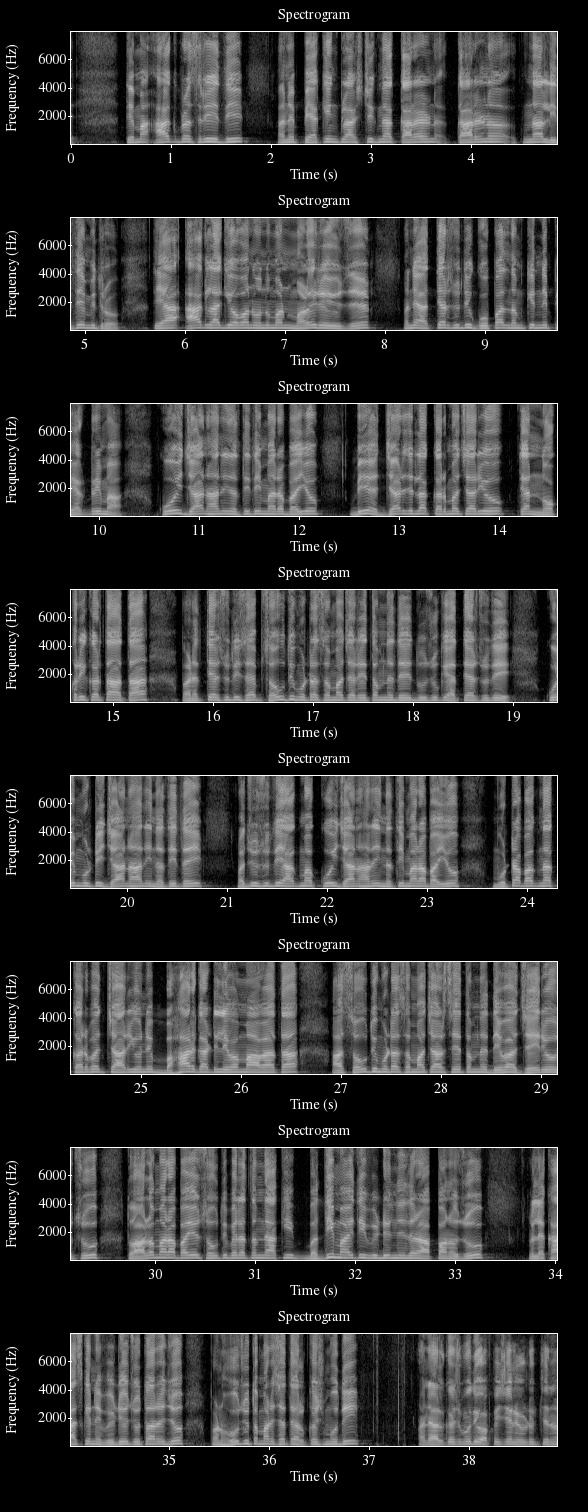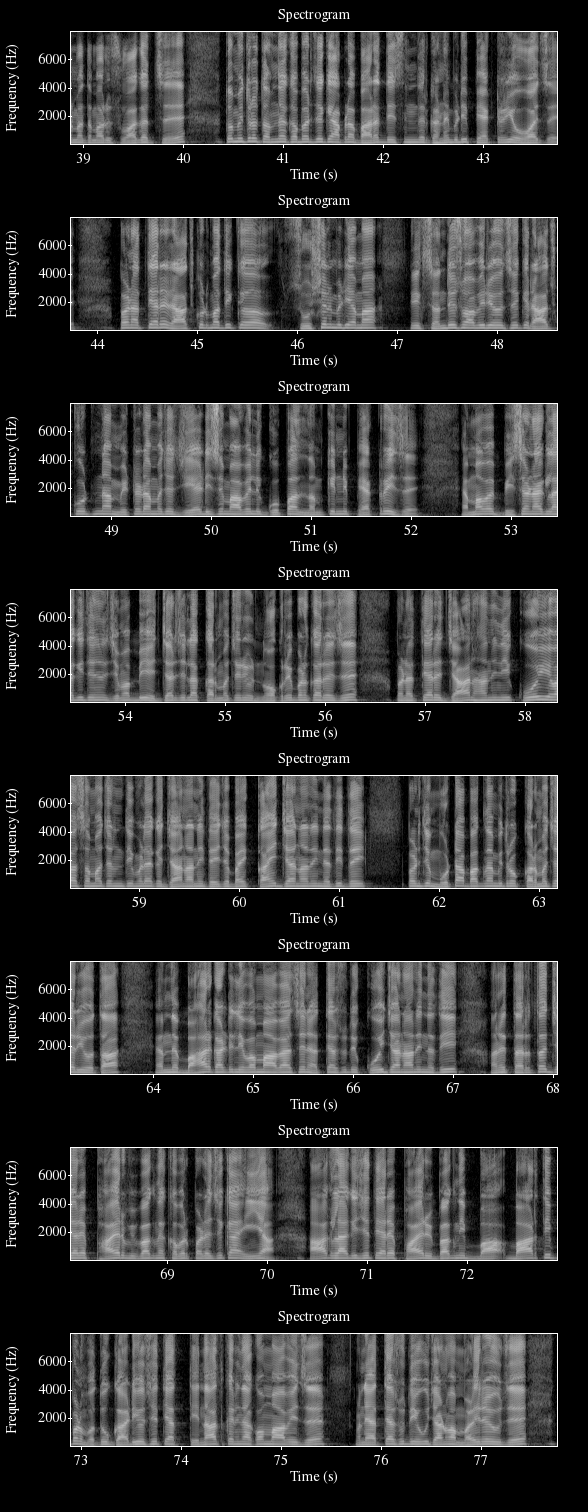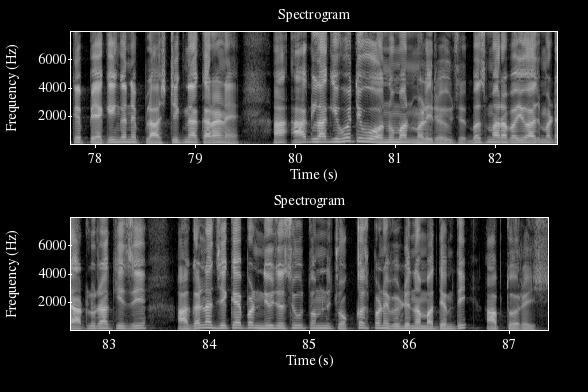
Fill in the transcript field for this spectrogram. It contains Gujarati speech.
તેમાં આગ પ્રસરી હતી. અને પેકિંગ પ્લાસ્ટિકના કારણ, કારણના લીધે મિત્રો, ત્યાં આગ લાગી હોવાનું અનુમાન મળી રહ્યું છે. અને અત્યાર સુધી ગોપાલ નમકીનની ફેક્ટરીમાં કોઈ જાનહાનિ નથી થઈ. મારા ભાઈઓ, બે હજાર જેટલા કર્મચારીઓ ત્યાં નોકરી કરતા હતા. પણ અત્યાર સુધી સાહેબ, સૌથી મોટા સમાચાર એ તમને દઈ દઉં છું કે અત્યાર સુધી કોઈ મોટી જાનહાનિ નથી થઈ. હજુ સુધી આગમાં કોઈ જાનહાનિ નથી, મારા ભાઈઓ. મોટાભાગના કર્મચારીઓને બહાર કાઢી લેવામાં આવ્યા હતા. આ સૌથી મોટા સમાચાર છે, તમને દેવા જઈ રહ્યો છું. તો હાલો, મારા ભાઈઓ, સૌથી પહેલાં તમને આખી બધી માહિતી વિડીયોની અંદર આપવાનો છું. એટલે ખાસ કરીને વીડિયો જોતા રહેજો. પણ હું છું તમારી સાથે અલ્કેશ મોદી. અને અલ્કેશ મોદી ઓફિશિયલ યુટ્યુબ ચેનલમાં તમારું સ્વાગત છે. તો મિત્રો, તમને ખબર છે કે આપણા ભારત દેશની અંદર ઘણી બધી ફેક્ટરીઓ હોય છે. પણ અત્યારે રાજકોટમાંથી સોશિયલ મીડિયામાં એક સંદેશો આવી રહ્યો છે કે રાજકોટના મેટડામાં જે જીઆઈડીસીમાં આવેલી ગોપાલ નમકીનની ફેક્ટરી છે. એમાં હવે ભીષણ આગ લાગી છે, જેમાં બે હજાર જેટલા કર્મચારીઓ નોકરી પણ કરે છે. પણ અત્યારે જાનહાનિની કોઈ એવા સમાચાર નથી મળ્યા કે જાનહાનિ થઈ છે. ભાઈ, કાંઈ જાનહાનિ નથી થઈ. પણ જે મોટા ભાગના મિત્રો કર્મચારીઓ હતા, એમને બહાર કાઢી લેવામાં આવ્યા છે ને અત્યાર સુધી કોઈ જાનહાની નથી અને તરત જ જ્યારે ફાયર વિભાગને ખબર પડે છે કે અહીંયા આગ લાગી છે ત્યારે ફાયર વિભાગની બહારથી પણ વધુ ગાડીઓ છે ત્યાં તૈનાત કરી નાખવામાં આવી છે અને અત્યાર સુધી એવું જાણવા મળી રહ્યું છે કે પેકિંગ અને પ્લાસ્ટિકના કારણે આ આગ લાગી હોય તેવું અનુમાન મળી રહ્યું છે. બસ મારા ભાઈઓ, આજ માટે આટલું રાખીએ છીએ. આગળના જે કાંઈ પણ ન્યૂઝ હશે હું તમને ચોક્કસપણે વિડીયોના માધ્યમથી આપતો રહીશ.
